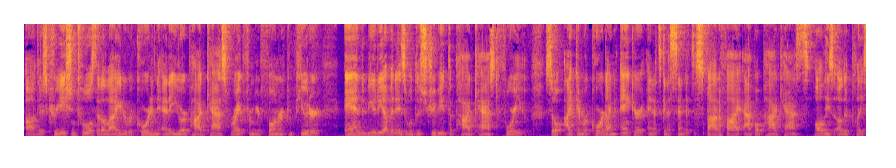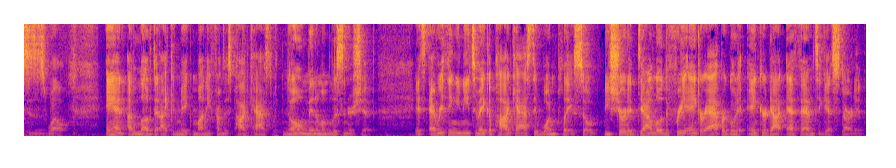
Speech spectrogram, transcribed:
Uh, there's creation tools that allow you to record and edit your podcast right from your phone or computer. And the beauty of it is it will distribute the podcast for you. So I can record on Anchor and it's going to send it to Spotify, Apple Podcasts, all these other places as well. And I love that I can make money from this podcast with no minimum listenership. It's everything you need to make a podcast in one place. So be sure to download the free Anchor app or go to anchor.fm to get started.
